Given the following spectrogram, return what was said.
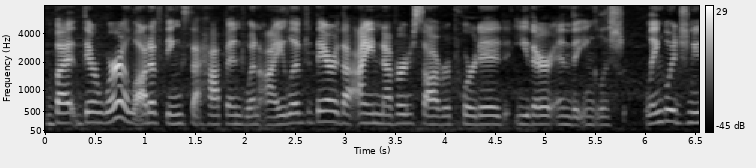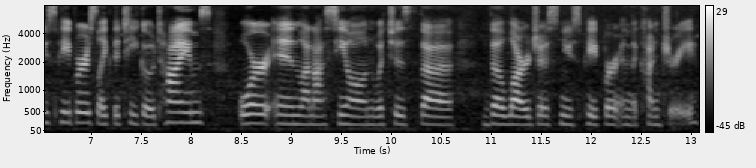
but there were a lot of things that happened when I lived there that I never saw reported either in the English language newspapers like the Tico Times or in La Nacion, which is the, the largest newspaper in the country.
